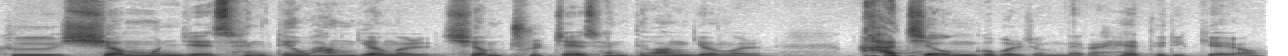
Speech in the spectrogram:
그 시험 문제의 생태 환경을 시험 출제의 생태 환경을 같이 언급을 좀 내가 해 드릴게요.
